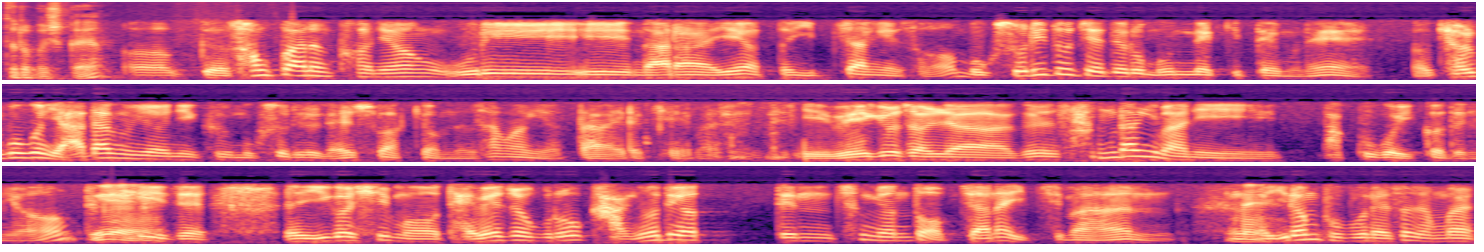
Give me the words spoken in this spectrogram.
들어보실까요? 어, 그 성과는커녕 우리나라의 어떤 입장에서 목소리도 제대로 못 냈기 때문에 어, 결국은 야당 의원이 그 목소리를 낼 수밖에 없는 상황이었다 이렇게 말씀드립니다. 이 외교 전략을 상당히 많이 바꾸고 있거든요. 특히 예. 이제 이것이 뭐 대외적으로 강요되었던 측면도 없지 않아 있지만 네. 이런 부분에서 정말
